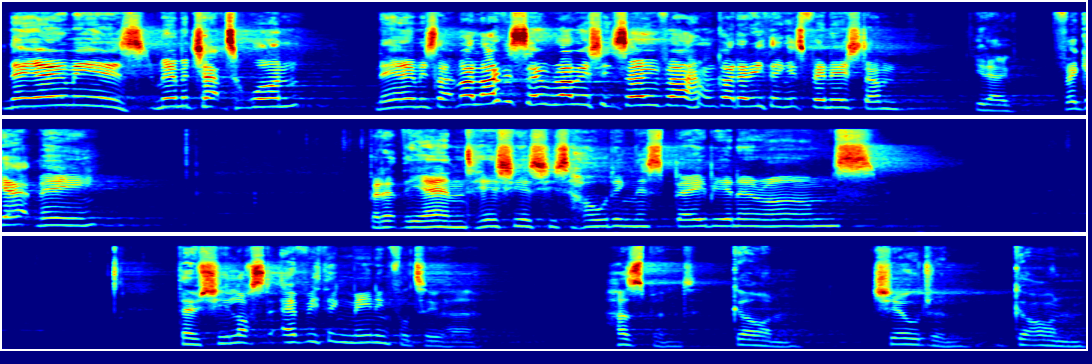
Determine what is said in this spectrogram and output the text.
Naomi is. Remember chapter one? Naomi's like, My life is so rubbish, it's over, I haven't got anything, it's finished, I'm you know, forget me. But at the end, here she is, she's holding this baby in her arms. Though she lost everything meaningful to her husband, gone, children, gone,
